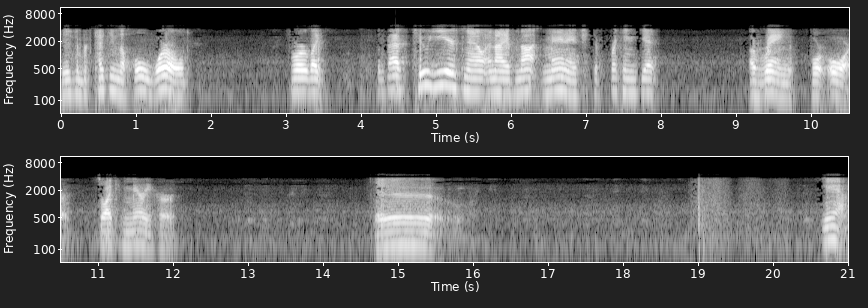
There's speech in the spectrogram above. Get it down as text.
They've been protecting the whole world for like the past two years now, and I have not managed to freaking get a ring for Or so I can marry her. Ew. Yeah.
